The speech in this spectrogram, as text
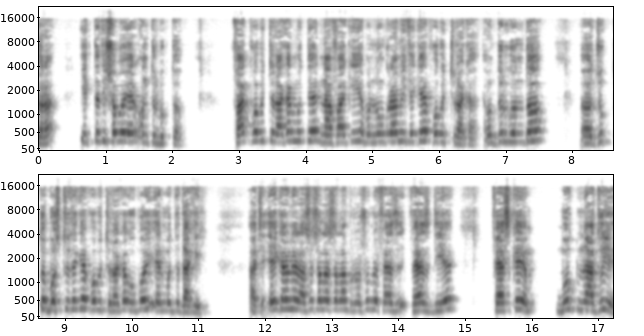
করা ইত্যাদি সব এর অন্তর্ভুক্ত। ফাঁক পবিত্র রাখার মধ্যে নাফাকি এবং নোংরামি থেকে পবিত্র রাখা এবং দুর্গন্ধ যুক্ত বস্তু থেকে পবিত্র রাখা উভয় এর মধ্যে দাখিল। আচ্ছা এই কারণে রাসুল সাল্লাহ সাল্লাম রসুন ও ফ্যাজ ফ্যাজ দিয়ে খেয়ে মুখ না ধুয়ে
